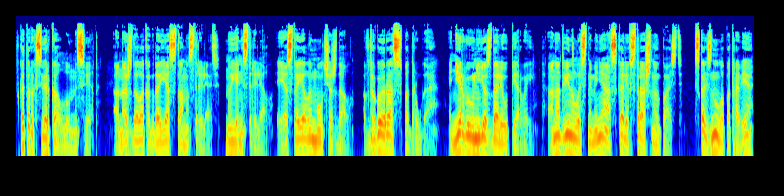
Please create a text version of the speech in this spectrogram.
в которых сверкал лунный свет. Она ждала, когда я стану стрелять. Но я не стрелял. Я стоял и молча ждал. В другой раз подруга. Нервы у нее сдали у первой. Она двинулась на меня, оскалив страшную пасть скользнула по траве,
